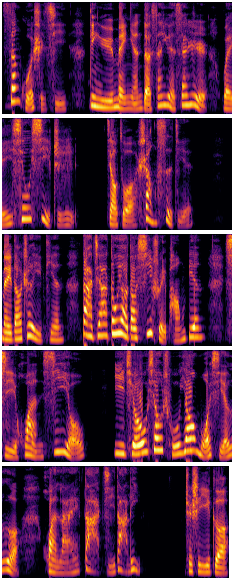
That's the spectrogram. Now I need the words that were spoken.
三国时期，定于每年的三月三日为休憩之日，叫做上巳节。每到这一天，大家都要到溪水旁边喜欢溪游，以求消除妖魔邪恶，换来大吉大利。这是一个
